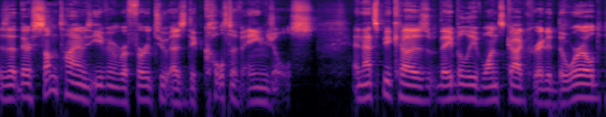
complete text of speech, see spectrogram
is that they're sometimes even referred to as the cult of angels. And that's because they believe once God created the world,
